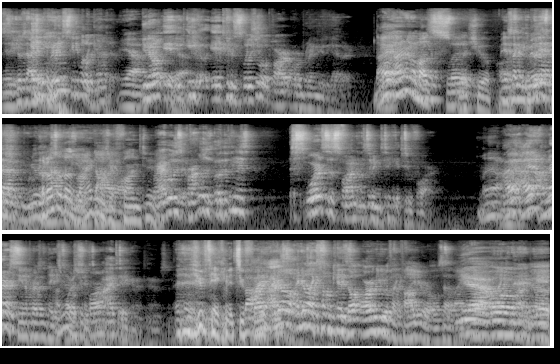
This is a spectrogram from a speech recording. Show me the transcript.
It's just I it brings people together. yeah. You know, it, Yeah. it, it can split you apart or bring you together. I, I don't know about split split. you apart. It's like really it's that really. but also those be rivalries are fun too. Rivalries, rivalries. But the thing is, sports is fun until you take it too far. Man, I, I I've never seen a person take I've never sports too seen far. I've taken it. You've taken it too But far. I, I know I know like some kids they'll argue with like five year olds that like Yeah, oh, like, oh in my NBA,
